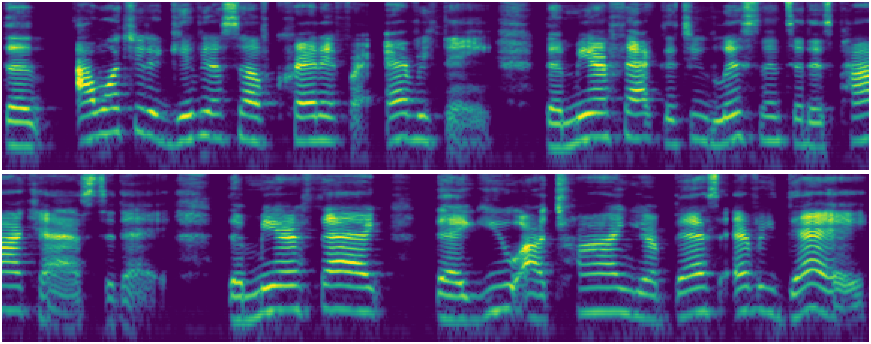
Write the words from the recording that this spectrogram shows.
The I want you to give yourself credit for everything. The mere fact that you listening to this podcast today, the mere fact that you are trying your best every day.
